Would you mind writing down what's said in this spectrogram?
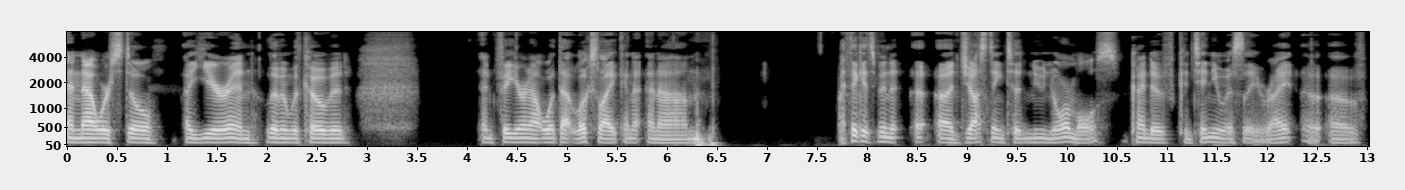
and now we're still a year in living with COVID and figuring out what that looks like. And and um, I think it's been uh, adjusting to new normals kind of continuously, right? Of,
